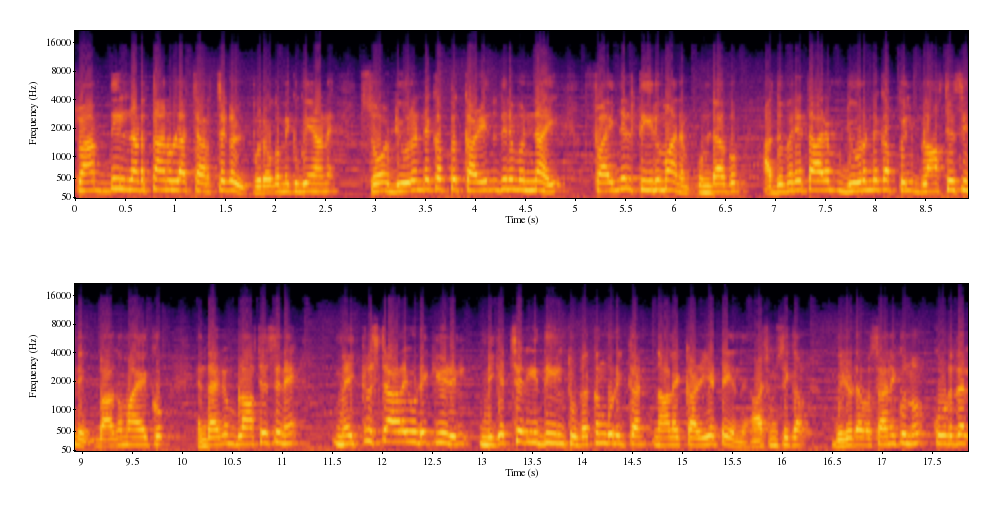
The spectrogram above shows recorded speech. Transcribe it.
സ്വാപ് ഡീൽ നടത്താനുള്ള ചർച്ചകൾ പുരോഗമിക്കുകയാണ്. സോ ഡ്യൂറന്റ് കപ്പ് കഴിയുന്നതിന് മുന്നായി ഫൈനൽ തീരുമാനം ഉണ്ടാകും. അതുവരെ താരം ഡ്യൂറന്റ് കപ്പിൽ ബ്ലാസ്റ്റേഴ്സിന് ഭാഗമായേക്കും. എന്തായാലും ബ്ലാസ്റ്റേഴ്സിനെ മൈക്കിൾ സ്റ്റാറയുടെ കീഴിൽ മികച്ച രീതിയിൽ തുടക്കം കുറിക്കാൻ നാളെ കഴിയട്ടെ എന്ന് ആശംസിക്കാം. വീഡിയോയുടെ അവസാനിക്കുന്നു. കൂടുതൽ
